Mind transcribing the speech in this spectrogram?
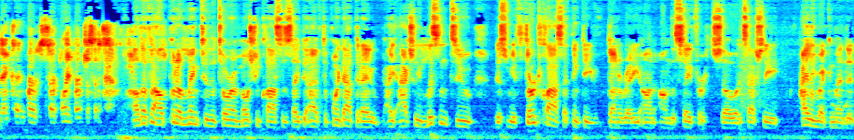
they can pur- certainly purchase it. I'll definitely I'll put a link to the Torah in Motion classes. I, I have to point out that I, I actually listened to this with third class I think that you've done already on on the Sefer, So it's actually highly recommended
